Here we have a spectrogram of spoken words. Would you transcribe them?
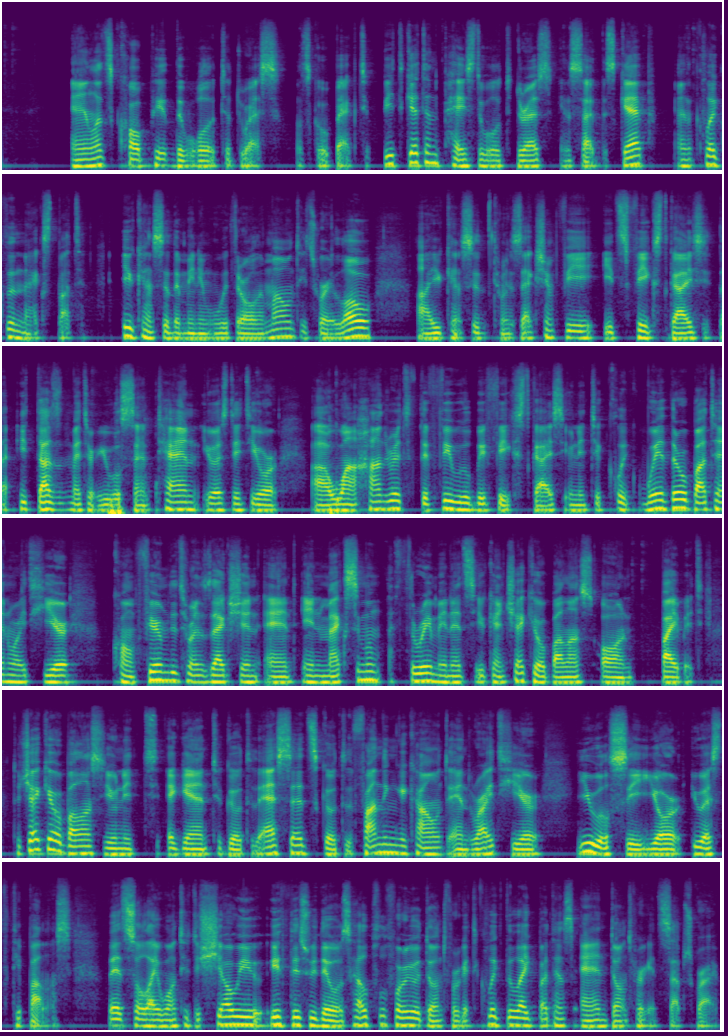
and let's copy the wallet address. Let's go back to BitGet and paste the wallet address inside this gap and click the next button. You can see the minimum withdrawal amount, it's very low. Uh, you can see the transaction fee, it's fixed guys, it, it doesn't matter, you will send 10 USDT or uh, 100, the fee will be fixed guys. You need to click withdraw button right here, confirm the transaction and in maximum 3 minutes you can check your balance on Bybit. To check your balance, you need again to go to the assets, go to the funding account, and right here you will see your USDT balance. That's all I wanted to show you. If this video was helpful for you, don't forget to click the like buttons and don't forget to subscribe.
